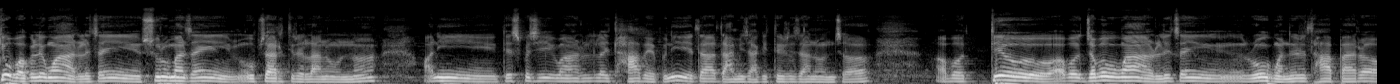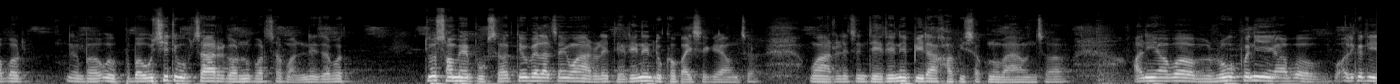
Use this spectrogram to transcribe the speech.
त्यो भएकोले उहाँहरूले चाहिँ सुरुमा चाहिँ उपचारतिर लानुहुन्न। अनि त्यसपछि उहाँहरूलाई थाहा भए पनि यता धामी झाँकीतिर जानुहुन्छ। अब त्यो अब जब उहाँहरूले चाहिँ रोग भनेर थाहा पाएर अब उचित उपचार गर्नुपर्छ भन्ने जब त्यो समय पुग्छ त्यो बेला चाहिँ उहाँहरूले धेरै नै दुःख पाइसकेका हुन्छ। उहाँहरूले चाहिँ धेरै नै पीडा खपिसक्नु भएको हुन्छ। अनि अब रोग पनि अब अलिकति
